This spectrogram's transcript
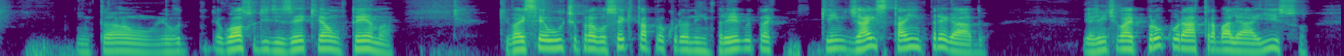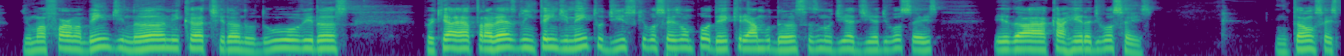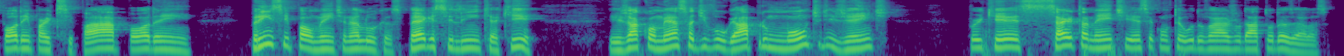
Então, eu, eu gosto de dizer que é um tema que vai ser útil para você que está procurando emprego e para quem já está empregado. E a gente vai procurar trabalhar isso de uma forma bem dinâmica, tirando dúvidas, porque é através do entendimento disso que vocês vão poder criar mudanças no dia a dia de vocês e da carreira de vocês. Então, vocês podem participar, podem, principalmente, né, Lucas? Pega esse link aqui e já começa a divulgar para um monte de gente, porque certamente esse conteúdo vai ajudar todas elas.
